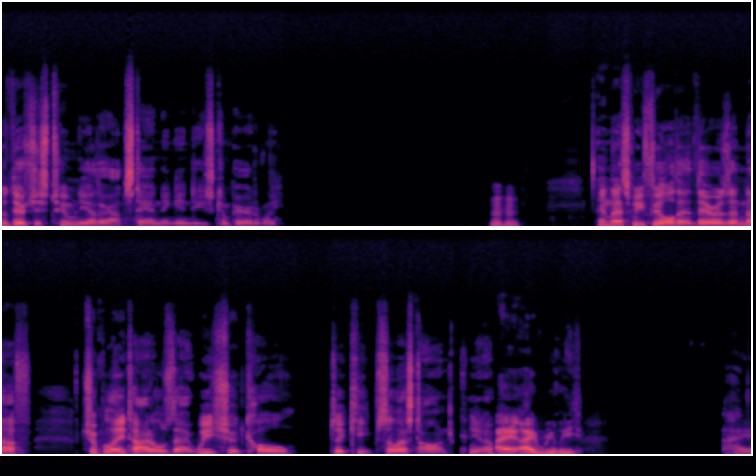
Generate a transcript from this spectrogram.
But there's just too many other outstanding indies comparatively. hmm Unless we feel that there is enough AAA titles that we should call to keep Celeste on. You know. I, I really, I,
